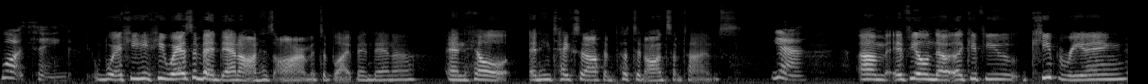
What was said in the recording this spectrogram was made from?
What thing? Where he he wears a bandana on his arm. It's a black bandana, and he'll and he takes it off and puts it on sometimes. Yeah. um, if you'll know, like if you keep reading,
